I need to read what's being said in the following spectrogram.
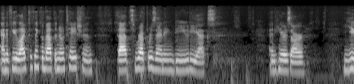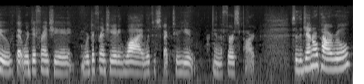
And if you like to think about the notation, that's representing du dx. And here's our u that we're differentiating. We're differentiating y with respect to u in the first part. So the general power rule,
